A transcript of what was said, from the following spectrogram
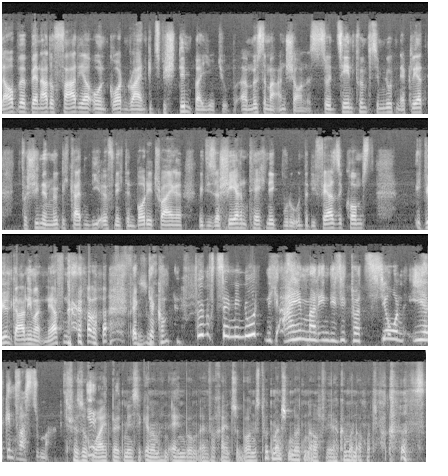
glaube, Bernardo Fadia und Gordon Ryan gibt es bestimmt bei YouTube. Äh, müsst ihr mal anschauen. Es ist so in 10, 15 Minuten erklärt, die verschiedenen Möglichkeiten, wie öffne ich den Body Triangle mit dieser Scherentechnik, wo du unter die Ferse kommst. Ich will gar niemanden nerven, aber der, der kommt in 15 Minuten nicht einmal in die Situation, irgendwas zu machen. Ich versuche Whitebelt-mäßig immer meinen Ellenbogen einfach reinzubauen. Das tut manchen Leuten auch weh, da kommt man auch manchmal raus.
